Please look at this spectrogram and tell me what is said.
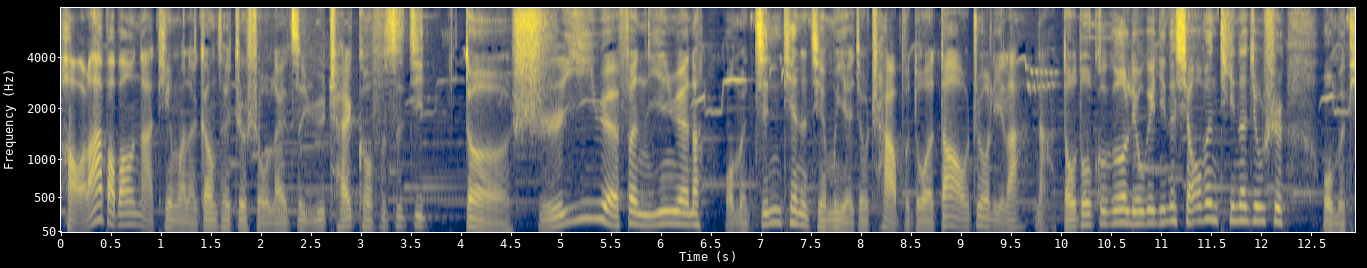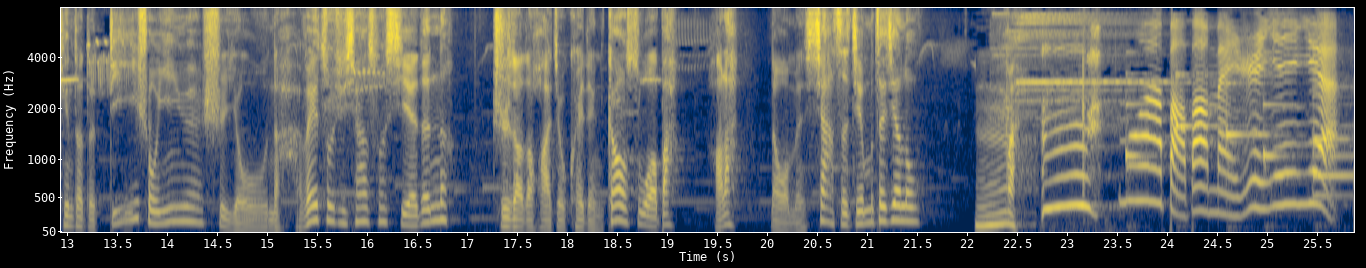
好啦，宝宝，那听完了刚才这首来自于柴可夫斯基的十一月份音乐呢，我们今天的节目也就差不多到这里啦。那豆豆哥哥留给您的小问题呢，就是我们听到的第一首音乐是由哪位作曲家所写的呢？知道的话就快点告诉我吧。好了，那我们下次节目再见喽。嗯嘛。嗯，木二宝宝每日音乐。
